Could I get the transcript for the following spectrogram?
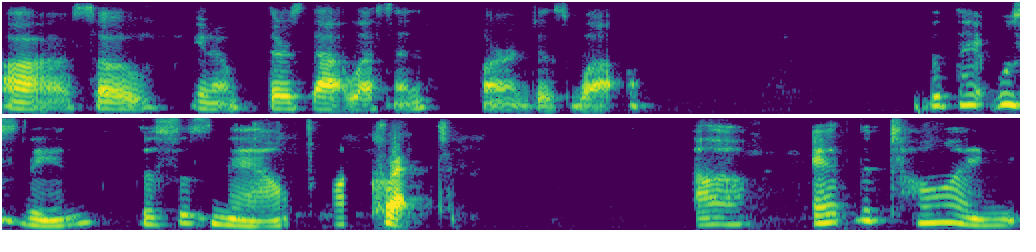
Uh, so, you know, there's that lesson learned as well. But that was then. This is now. Correct. Uh, at the time,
